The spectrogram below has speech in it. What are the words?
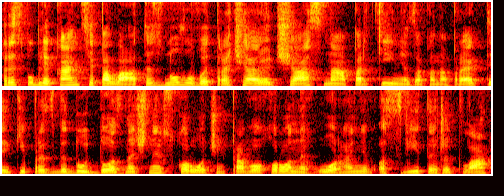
республіканці палати знову витрачають час на партійні законопроекти, які призведуть до значних скорочень правоохоронних органів, освіти, житла,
